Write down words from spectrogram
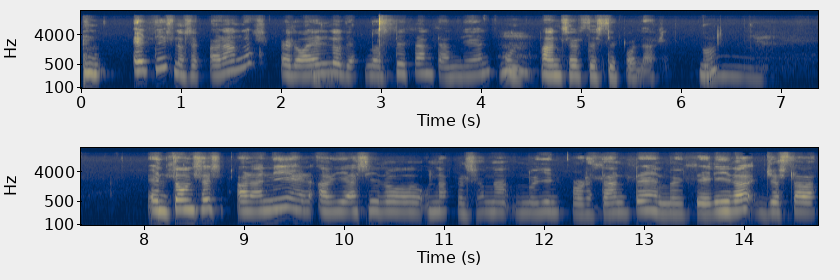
X lo separamos, pero a él lo diagnostican también con cáncer testicular, ¿no? Mm. Entonces, para mí había sido una persona muy importante, muy querida. Yo estaba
